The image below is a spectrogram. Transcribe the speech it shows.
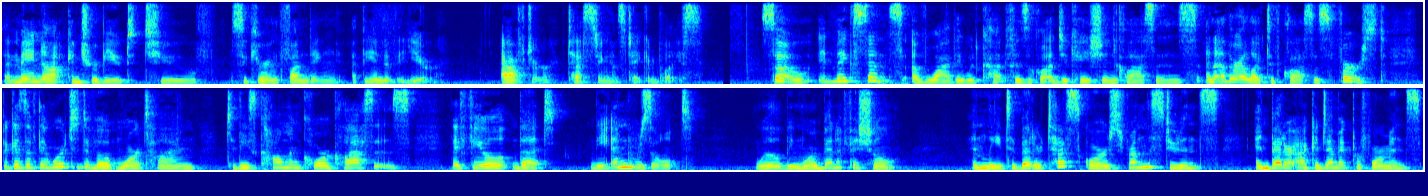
that may not contribute to securing funding at the end of the year, after testing has taken place. So, it makes sense of why they would cut physical education classes and other elective classes first, because if they were to devote more time to these common core classes, they feel that the end result will be more beneficial and lead to better test scores from the students and better academic performance,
